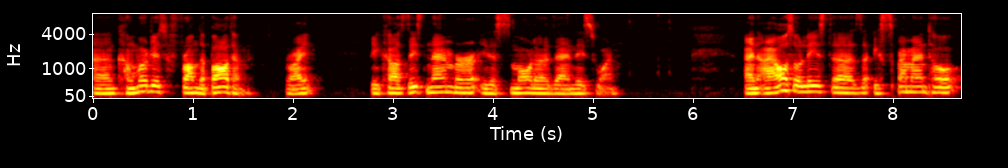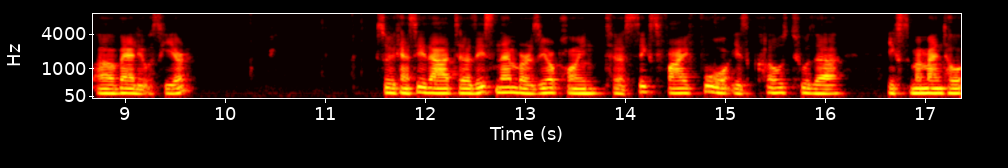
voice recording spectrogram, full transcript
uh, converges from the bottom, right? Because this number is smaller than this one. And I also list uh, the experimental uh, values here. So you can see that uh, this number 0.654 is close to the experimental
